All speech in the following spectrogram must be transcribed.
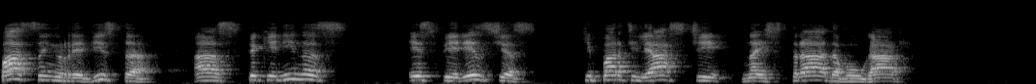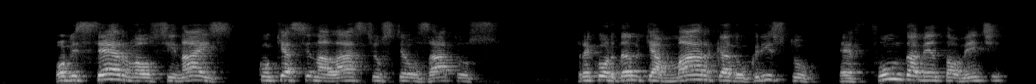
passa em revista as pequeninas experiências que partilhaste na estrada vulgar. Observa os sinais com que assinalaste os teus atos, recordando que a marca do Cristo é fundamentalmente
